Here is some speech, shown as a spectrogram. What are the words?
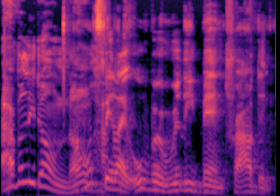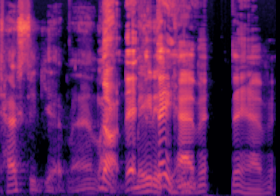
I really don't know. I don't feel like Uber really been trialed and tested yet, man. Like, no, they, made it they haven't. They haven't.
